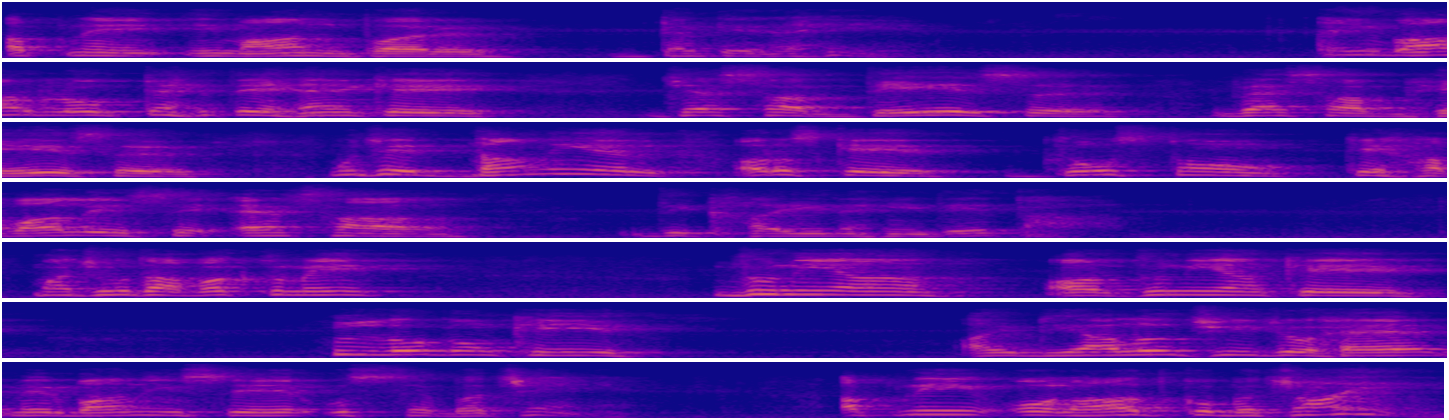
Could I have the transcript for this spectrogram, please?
اپنے ایمان پر ڈٹے رہے۔ کئی بار لوگ کہتے ہیں کہ جیسا دیس، ویسا بھیس۔ مجھے دانیل اور اس کے دوستوں کے حوالے سے ایسا دکھائی نہیں دیتا۔ موجودہ وقت میں دنیا اور دنیا کے لوگوں کی آئیڈیالوجی جو ہے مہربانی سے اس سے بچیں، اپنی اولاد کو بچائیں۔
